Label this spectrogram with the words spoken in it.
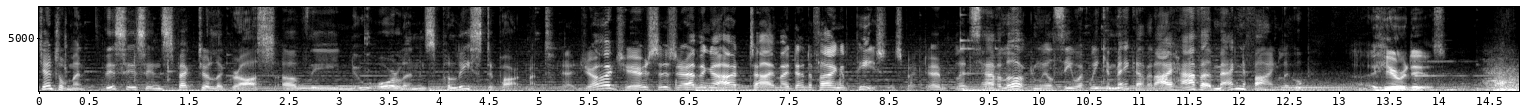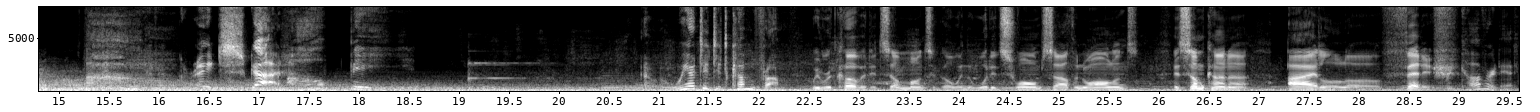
Gentlemen, this is Inspector Legrasse of the New Orleans Police Department. Uh, George here says you're having a hard time identifying a piece, Inspector. Let's have a look and we'll see what we can make of it. I have a magnifying loupe. Uh, here it is. Great Scott! I'll be. Uh, where did it come from? We recovered it some months ago in the wooded swamp south of New Orleans. It's some kind of idol or fetish. Recovered it?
